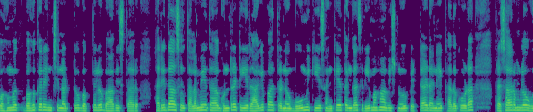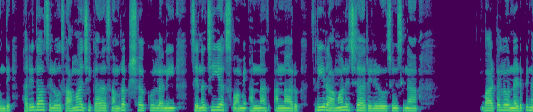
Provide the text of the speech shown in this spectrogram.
బహుమ బహుకరించినట్టు భక్తులు భావిస్తారు. హరిదాసు తల మీద గుండ్రటి రాగి పాత్రను భూమికి సంకేతంగా శ్రీ మహావిష్ణువు పెట్టాడనే కథ కూడా ప్రచారంలో ఉంది. హరిదాసులు సామాజిక సంరక్షకులని చినజీయర్ స్వామి అన్న అన్నారు. శ్రీ రామానుచార్యులు చూసిన బాటలో నడిపిన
